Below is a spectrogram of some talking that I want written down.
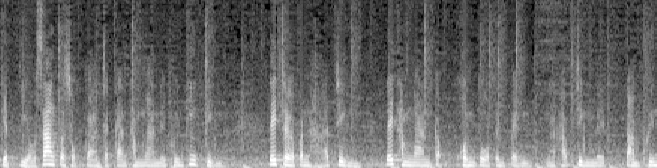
เก็บเกี่ยวสร้างประสบการณ์จากการทำงานในพื้นที่จริง ได้เจอปัญหาจริง ได้ทำงานกับคนตัวเป็นๆนะครับจริงในตามพื้น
